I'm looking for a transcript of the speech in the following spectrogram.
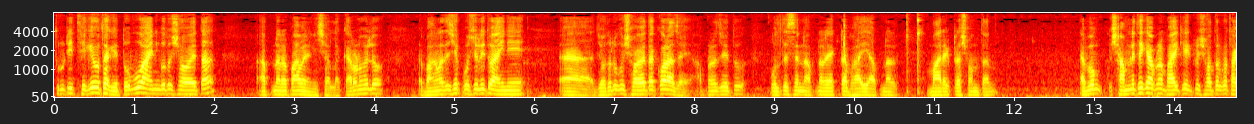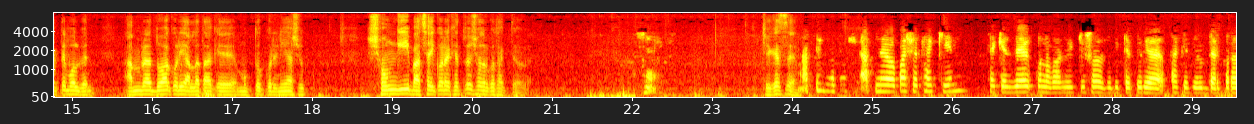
ত্রুটি থেকেও থাকে তবুও আইনগত সহায়তা আপনারা পাবেন ইনশাল্লাহ কারণ হলো বাংলাদেশের প্রচলিত আইনে যতটুকু সহায়তা করা যায় আপনারা যেহেতু বলতেছেন আপনার একটা ভাই আপনার মার একটা সন্তান এবং সামনে থেকে আপনার ভাইকে একটু সতর্ক থাকতে বলবেন আমরা দোয়া করি আল্লাহ তাকে মুক্ত করে নিয়ে আসুক। সঙ্গী বাছাই করার ক্ষেত্রে সতর্ক থাকতে হবে। হ্যাঁ। ঠিক আছে? আপনি ওপাশে- আপনি অপাশে থাকেন। থেকে যে কোনোভাবে একটু সহযোগিতা করে তাকে যে উদ্ধার করা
